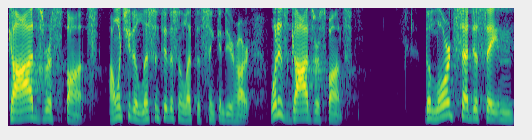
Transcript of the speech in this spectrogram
God's response? I want you to listen to this and let this sink into your heart. What is God's response? The Lord said to Satan,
